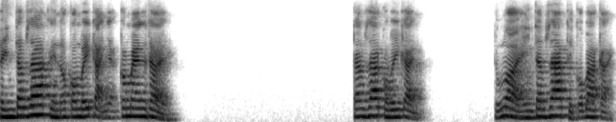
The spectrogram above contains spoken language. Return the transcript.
Hình tam giác thì nó có mấy cạnh ạ? Comment cho thầy. Tam giác có mấy cạnh? Đúng rồi, hình tam giác thì có ba cạnh.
